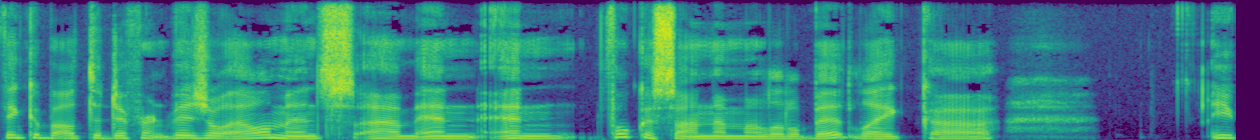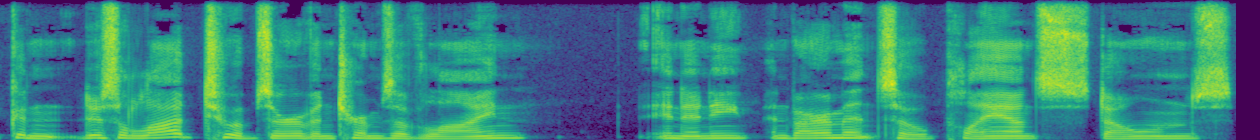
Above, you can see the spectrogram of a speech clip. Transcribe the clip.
think about the different visual elements um, and and focus on them a little bit. Like uh, you can, there's a lot to observe in terms of line in any environment. So plants, stones,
